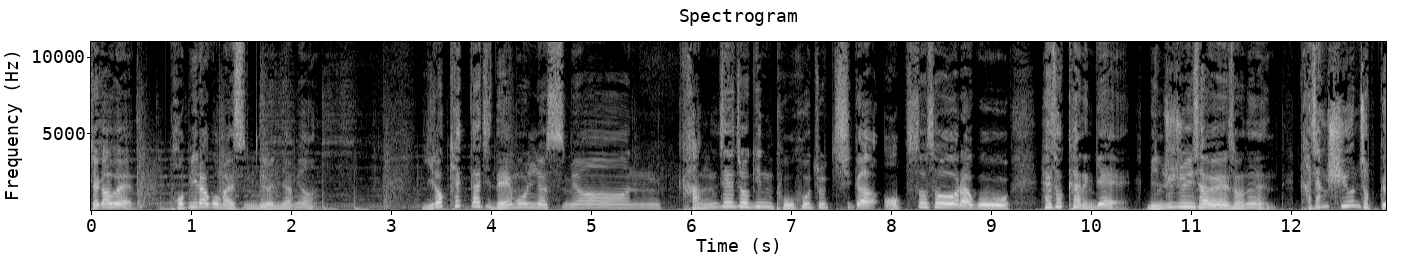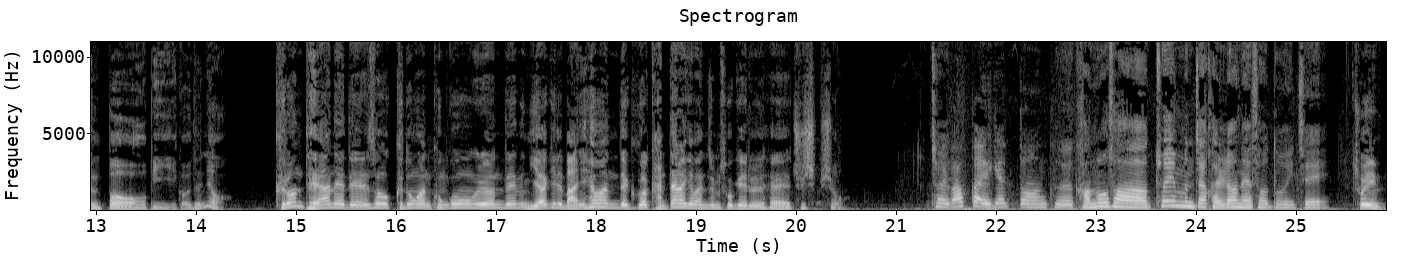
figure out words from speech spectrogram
제가 왜 법이라고 말씀드렸냐면 이렇게까지 내몰렸으면 강제적인 보호 조치가 없어서라고 해석하는 게 민주주의 사회에서는 가장 쉬운 접근법이거든요. 그런 대안에 대해서 그동안 공공의료연대는 이야기를 많이 해왔는데 그걸 간단하게만 좀 소개를 해 주십시오. 저희가 아까 얘기했던 그 간호사 초임 문제 관련해서도 이제 초임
